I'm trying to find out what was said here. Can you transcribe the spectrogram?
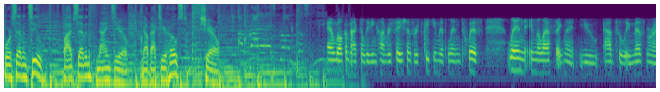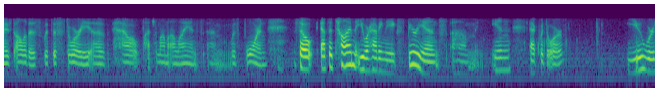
472 5790. Now back to your host, Cheryl. And welcome back to Leading Conversations. We're speaking with Lynne Twist. Lynne, in the last segment, you absolutely mesmerized all of us with the story of how Pachamama Alliance um, was born. So, at the time that you were having the experience um, in Ecuador, you were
